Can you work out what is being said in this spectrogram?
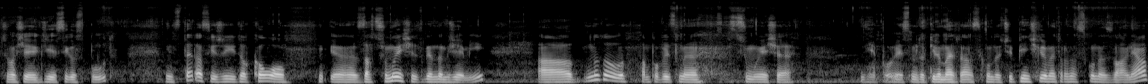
czy właściwie gdzie jest jego spód. Więc teraz, jeżeli to koło e, zatrzymuje się względem Ziemi, no to tam powiedzmy wstrzymuje się nie powiedzmy do kilometra na sekundę, czy 5 km na sekundę zwalnia,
